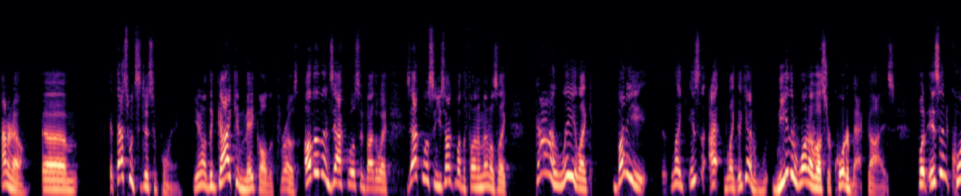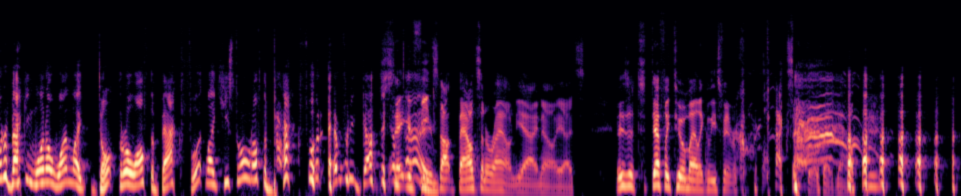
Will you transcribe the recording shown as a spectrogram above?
I don't know. Um, that's what's disappointing. You know, the guy can make all the throws. Other than Zach Wilson, by the way, Zach Wilson, you talk about the fundamentals, like, golly, like, buddy, like, is I like again, neither one of us are quarterback guys. But isn't quarterbacking 101 like don't throw off the back foot? Like he's throwing off the back foot every goddamn Set time. your feet, stop bouncing around. Yeah, I know. Yeah, it's these are t- definitely two of my like least favorite quarterbacks out there right now.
